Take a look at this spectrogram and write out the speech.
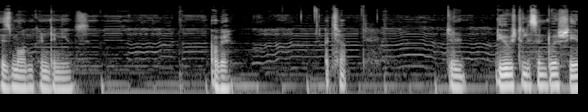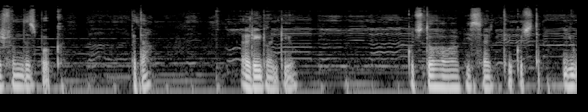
His mom continues. Abhay, अच्छा चल do you wish to listen to a share from this book? बता I'll read one to you. कुछ तो हवा भी सर्द थी कुछ था you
